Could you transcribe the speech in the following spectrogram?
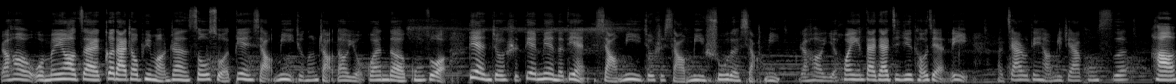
然后我们要在各大招聘网站搜索“店小蜜”，就能找到有关的工作。店就是店面的店，小蜜就是小秘书的小蜜。然后也欢迎大家积极投简历，加入店小蜜这家公司。好，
